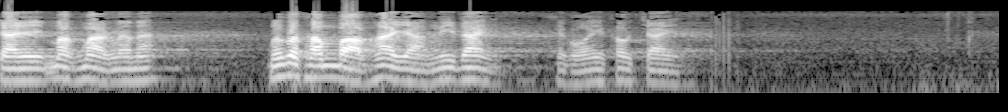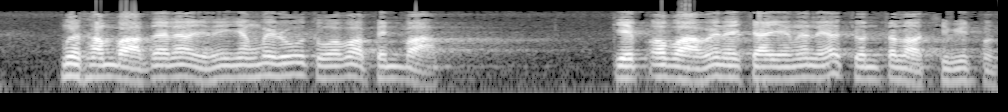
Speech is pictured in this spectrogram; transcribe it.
ใจมาก ๆแล้วนะมันก็ทำบาปห้าอย่างนี้ได้ขอให้เข้าใจ เมื่อทำบาปได้แล้ว อย่างนี้ยังไม่รู้ตัวว่าเป็นบาป เก็บเอาบาปไว้ในใจอย่างนั้นแล้ว จนตลอดชีวิตผล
